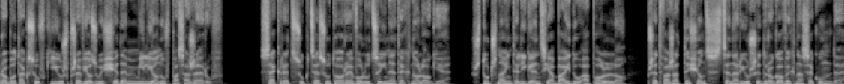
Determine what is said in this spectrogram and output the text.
Robotaksówki już przewiozły 7 milionów pasażerów. Sekret sukcesu to rewolucyjne technologie. Sztuczna inteligencja Baidu Apollo przetwarza tysiąc scenariuszy drogowych na sekundę.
